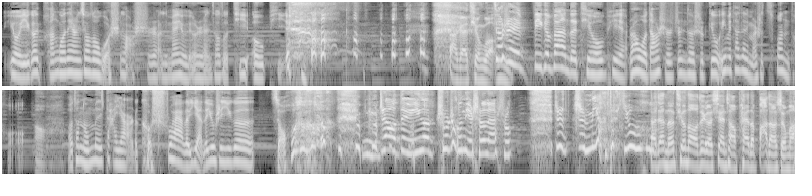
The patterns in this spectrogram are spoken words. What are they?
有一个韩国电视剧叫做《我是老师》，里面有一个人叫做 T O P。大概听过，就是 BigBang 的 T.O.P，然后我当时真的是给我，因为他在里面是寸头哦，哦，他浓眉大眼的可帅了，演的又是一个小混混，你们知道，对于一个初中女生来说，这是致命的诱惑。大家能听到这个现场拍的巴掌声吗？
